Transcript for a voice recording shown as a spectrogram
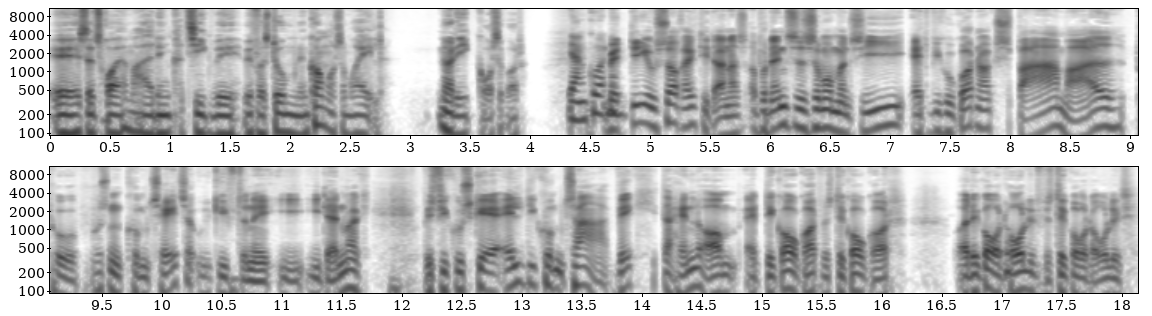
Øh, så tror jeg meget, at den kritik vil, vil forstå, men den kommer som regel, når det ikke går så godt. Jan Men det er jo så rigtigt, Anders. Og på den anden side, så må man sige, at vi kunne godt nok spare meget på, på sådan kommentatorudgifterne i, i Danmark, hvis vi kunne skære alle de kommentarer væk, der handler om, at det går godt, hvis det går godt, og det går dårligt, hvis det går dårligt.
